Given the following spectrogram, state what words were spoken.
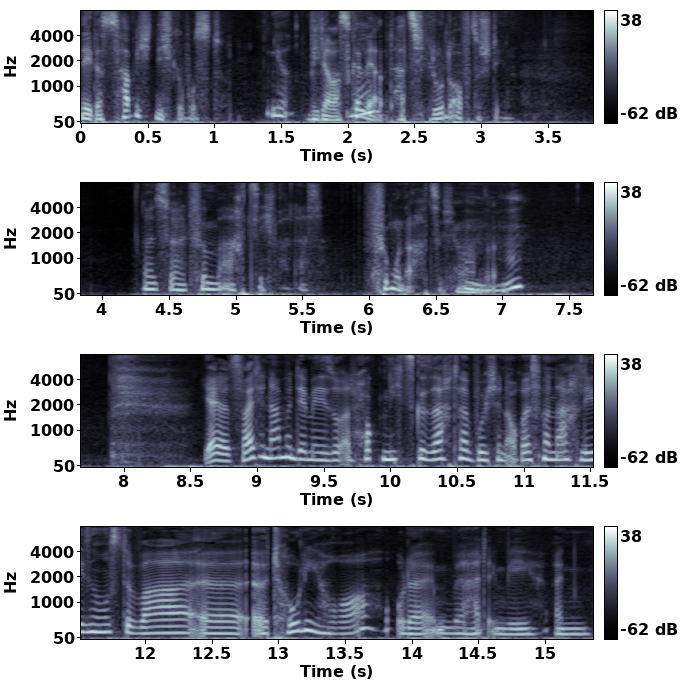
nee, das habe ich nicht gewusst. Ja. Wieder was Ja. gelernt. Hat sich gelohnt aufzustehen. 1985 war das. 85, Wahnsinn. Mhm. Ja, der zweite Name, der mir so ad hoc nichts gesagt hat, wo ich dann auch erstmal nachlesen musste, war äh, äh, Tony Horror. Oder irgendwer hat irgendwie einen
